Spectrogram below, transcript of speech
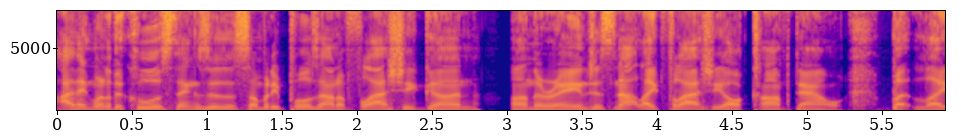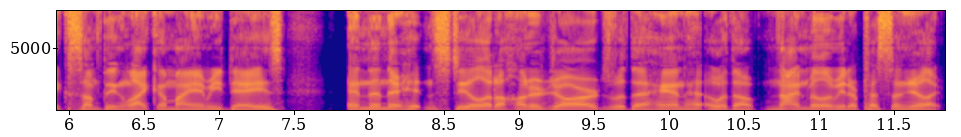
I think one of the coolest things is when somebody pulls out a flashy gun on the range. It's not like flashy all comped out, but like something like a Miami Days. And then they're hitting steel at 100 yards with a hand with a nine millimeter pistol. And you're like,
